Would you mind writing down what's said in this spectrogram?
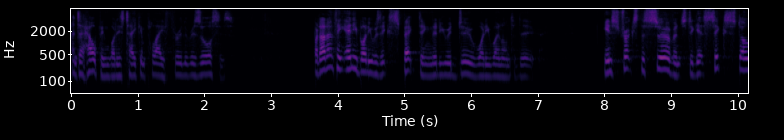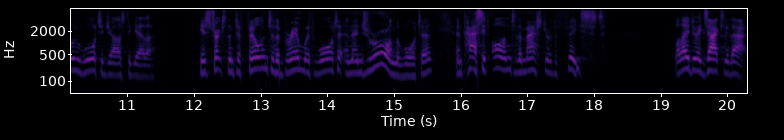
and to helping what is taking place through the resources. But I don't think anybody was expecting that he would do what he went on to do. He instructs the servants to get six stone water jars together. He instructs them to fill them to the brim with water and then draw on the water and pass it on to the master of the feast. Well, they do exactly that.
